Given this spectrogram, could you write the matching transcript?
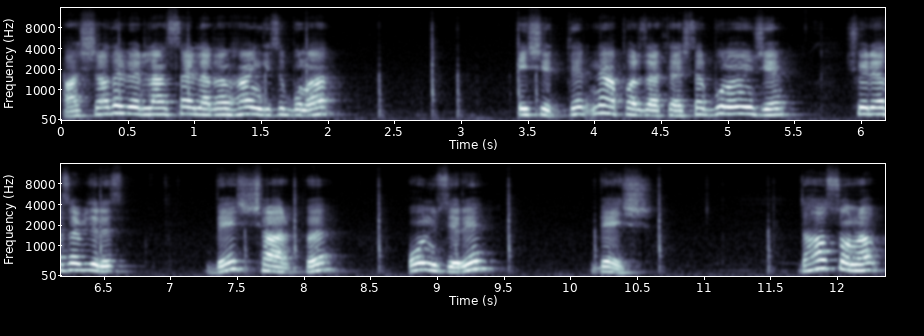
aşağıda verilen sayılardan hangisi buna eşittir? Ne yaparız arkadaşlar? Bunu önce şöyle yazabiliriz. 5 çarpı 10 üzeri 5. Daha sonra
